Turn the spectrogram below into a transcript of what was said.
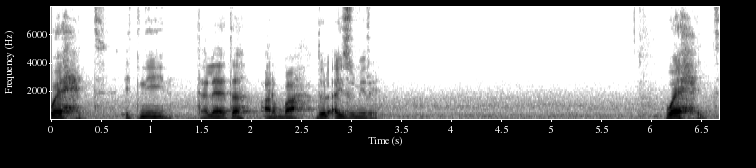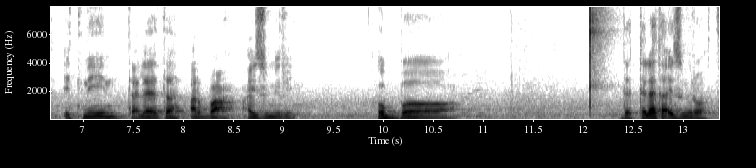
واحد اتنين تلاتة أربعة دول أيزوميرين. واحد اتنين تلاتة أربعة أيزوميرين. أوبا. ده التلاتة أيزوميرات.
